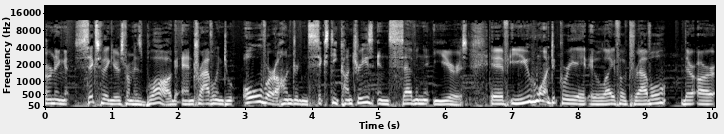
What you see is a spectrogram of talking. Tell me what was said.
earning six figures from his blog and traveling to over 160 countries in seven years. If you want to create a life of travel, there are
